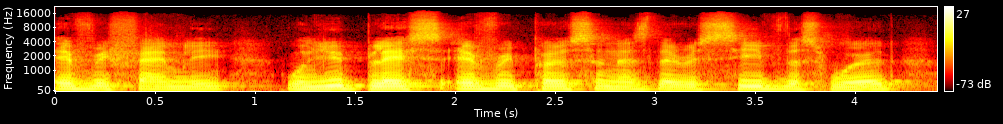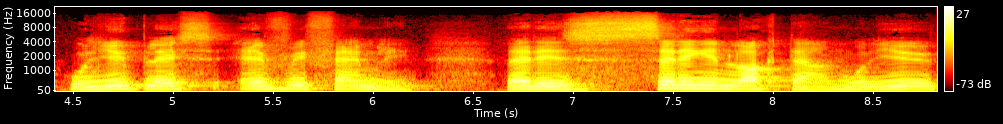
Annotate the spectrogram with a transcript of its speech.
every family? Will you bless every person as they receive this word? Will you bless every family? that is sitting in lockdown, will you,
